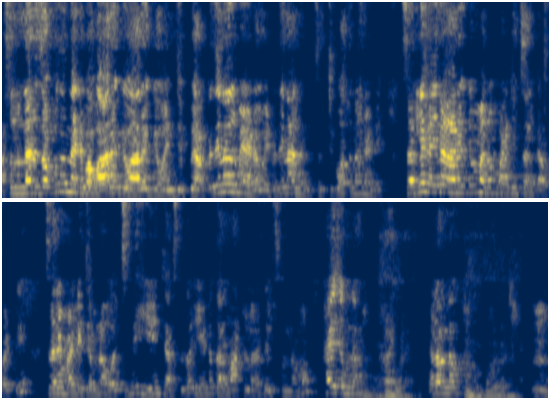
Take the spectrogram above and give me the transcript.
అసలు నన్ను చంపుతుందండి బాబు ఆరోగ్యం ఆరోగ్యం అని చెప్పి. అట్ట తినాలి మేడం ఎట్ట తినాలి చచ్చిపోతున్నానండి. సర్లే అయినా ఆరోగ్యం మనం పాటించాలి కాబట్టి సరే మళ్ళీ జమున వచ్చింది. ఏం చేస్తుందో ఏంటో తన మాటల్లోనే తెలుసుకుందాము. హాయ్ జమున. హాయ్ మేడం ఎలా ఉన్నావు? ఉమ్.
